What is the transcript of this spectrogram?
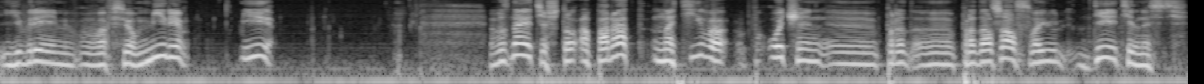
евреями во всем мире. И вы знаете, что аппарат натива очень э, э продолжал свою деятельность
